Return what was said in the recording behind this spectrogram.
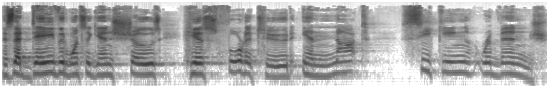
is that David once again shows his fortitude in not seeking revenge.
